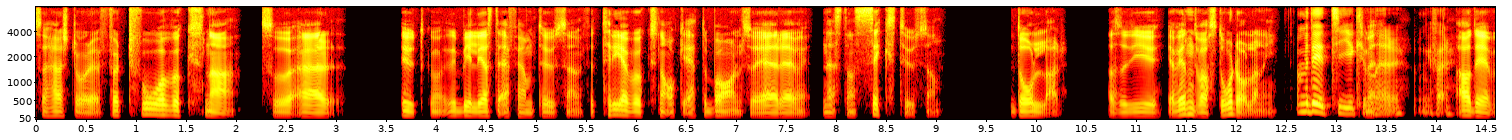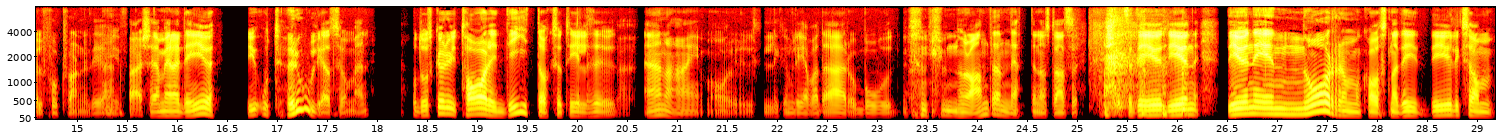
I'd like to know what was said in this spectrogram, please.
så här står det. För två vuxna så är utgång, det billigaste är 5000. För tre vuxna och ett barn så är det nästan 6000 dollar. Alltså det är ju, jag vet inte vad står dollarn i. Ja, men det är 10 kronor men, ungefär. Ja, det är väl fortfarande det ja. ungefär. Så jag menar, det är ju det är otroliga summor. Och då ska du ju ta dig dit också till Anaheim och liksom leva där och bo några andra nätter någonstans. Så det är ju, det är en, det är en enorm kostnad. Det, det är ju liksom...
